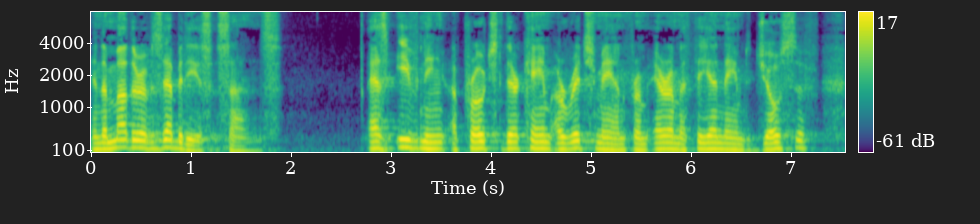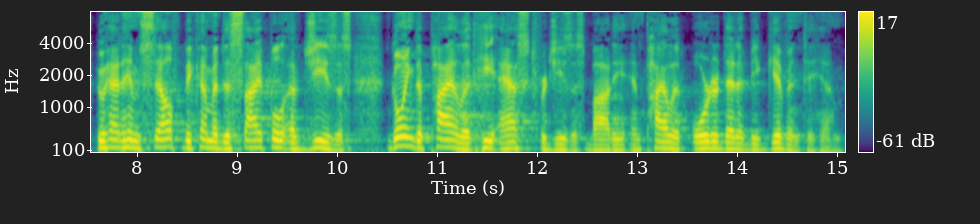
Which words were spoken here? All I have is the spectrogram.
and the mother of Zebedee's sons. As evening approached, there came a rich man from Arimathea named Joseph, who had himself become a disciple of Jesus. Going to Pilate, he asked for Jesus' body, and Pilate ordered that it be given to him.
